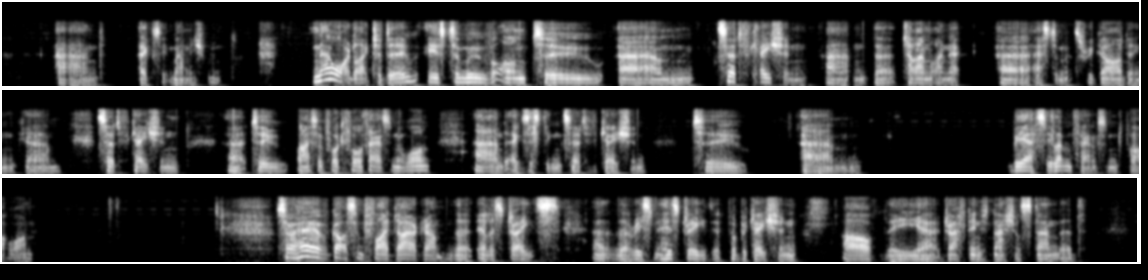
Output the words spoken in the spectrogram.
and exit management. Now what I'd like to do is to move on to um, certification and uh, timeline uh, estimates regarding um, certification uh, to ISO 44001 and existing certification to um, BS 11000 Part 1. So here I've got a simplified diagram that illustrates uh, the recent history, the publication of the uh, draft international standard,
